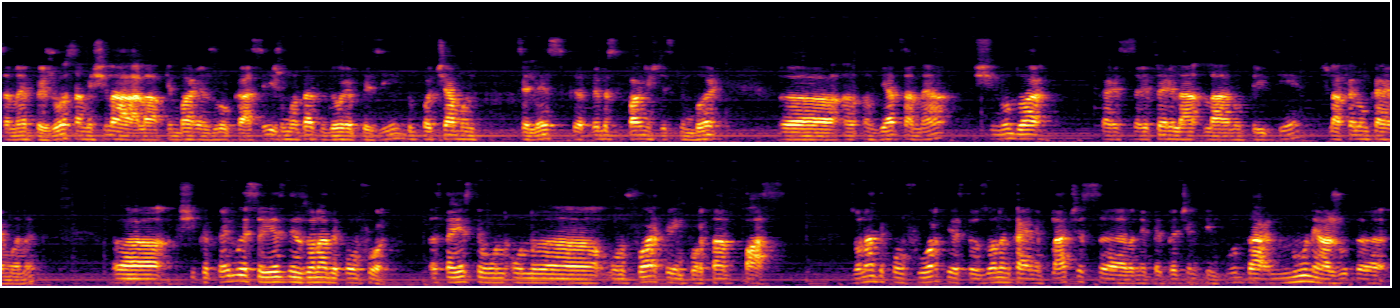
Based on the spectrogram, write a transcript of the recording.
să merg pe jos. Am ieșit la, la plimbare în jurul casei, jumătate de ore pe zi, după ce am înțeles că trebuie să fac niște schimbări uh, în, în viața mea și nu doar care se refere la, la nutriție și la felul în care mănânc, uh, și că trebuie să ies din zona de confort. Asta este un, un, uh, un foarte important pas. Zona de confort este o zonă în care ne place să ne petrecem timpul, dar nu ne ajută,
